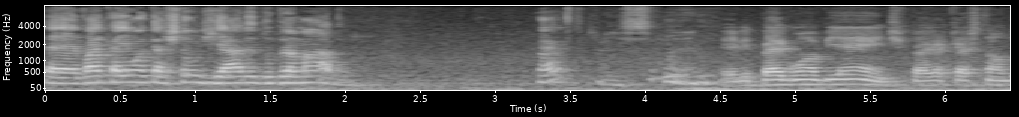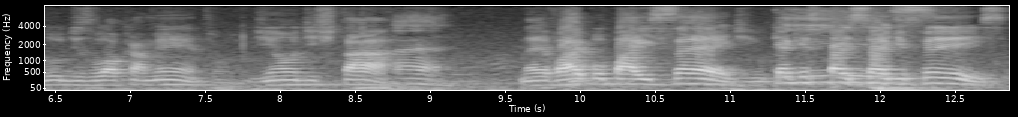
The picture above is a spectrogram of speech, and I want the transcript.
é, vai cair uma questão diária do gramado. Né? Isso mesmo. Ele pega o ambiente, pega a questão do deslocamento, de onde está, É. né? vai para o país sede, o que é que esse país sede fez,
